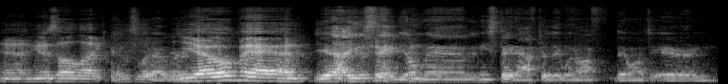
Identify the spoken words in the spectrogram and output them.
Yeah, he was all like, it was whatever. "Yo, man." Yeah, he was saying "Yo, man," and he stayed after they went off. They went off the air, and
